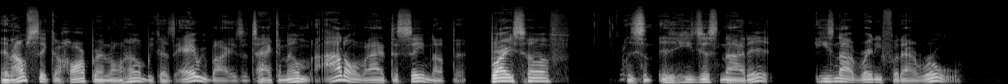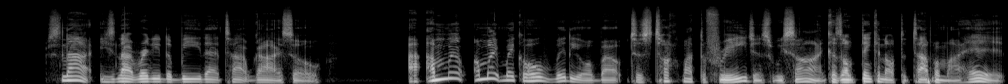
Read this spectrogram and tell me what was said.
And I'm sick of harping on him because everybody's attacking him. I don't have to say nothing. Bryce Huff, he's just not it. He's not ready for that role. It's not. He's not ready to be that top guy. So I, I might I might make a whole video about just talking about the free agents we signed because I'm thinking off the top of my head.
